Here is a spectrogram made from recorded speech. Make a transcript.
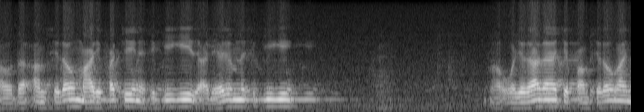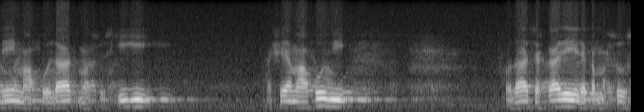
او د امثله او معرفت چې نه سکیږي د اهل علم نه سکیږي او وجدا دا چې په امثله باندې معقولات محسوس کیږي اشیاء معقول وي خدا شکاری لکه محسوس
